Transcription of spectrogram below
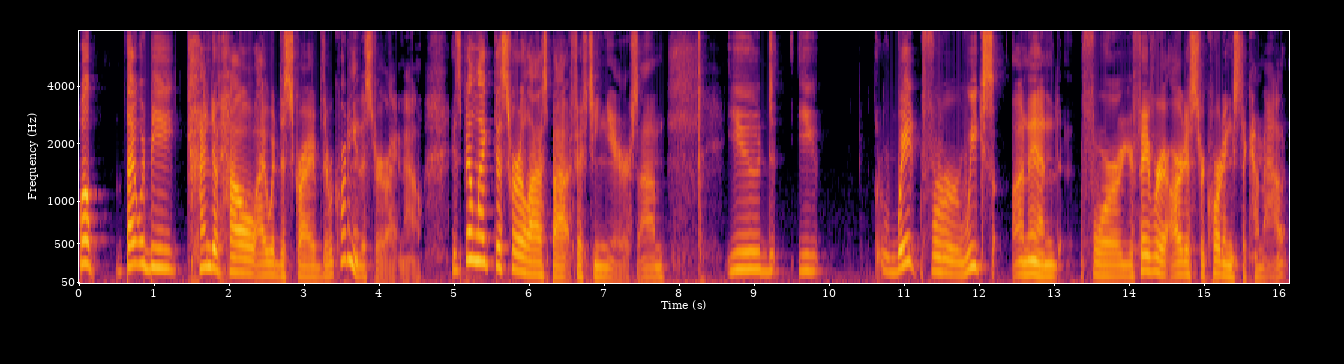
Well, that would be kind of how I would describe the recording industry right now. It's been like this for the last about 15 years. Um, you'd you wait for weeks on end for your favorite artist's recordings to come out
